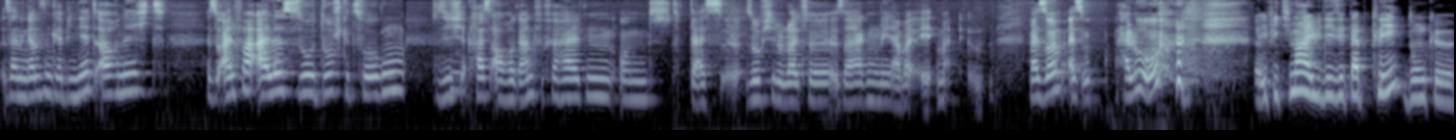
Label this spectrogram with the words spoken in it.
seinen ganzen Kabinett auch nicht. Also einfach alles so durchgezogen sich krass arrogant verhalten und dass so viele Leute sagen, nee, aber äh, was soll, also hallo. Effectivement, il y a eu des étapes clés, donc euh,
